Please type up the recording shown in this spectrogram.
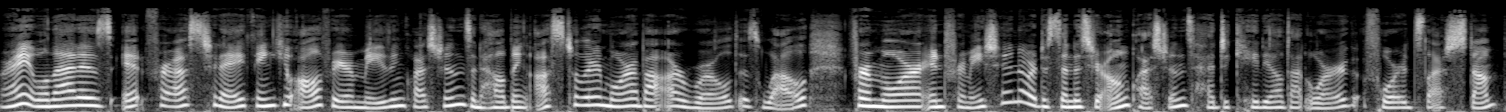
All right, well, that is it for us today. Thank you all for your amazing questions and helping us to learn more about our world as well. For more information or to send us your own questions, head to kdl.org forward slash stump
